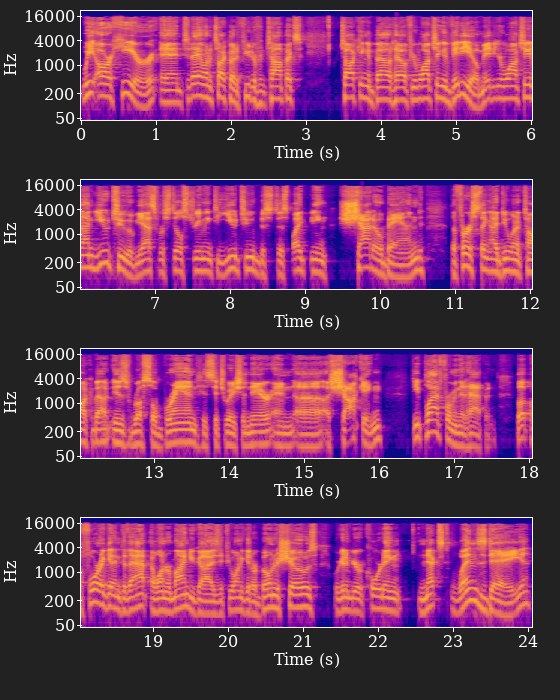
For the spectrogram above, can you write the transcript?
we are here, and today I want to talk about a few different topics talking about how if you're watching a video, maybe you're watching it on YouTube. Yes, we're still streaming to YouTube despite being shadow banned. The first thing I do want to talk about is Russell Brand, his situation there, and uh, a shocking deplatforming that happened. But before I get into that, I want to remind you guys if you want to get our bonus shows, we're going to be recording next Wednesday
